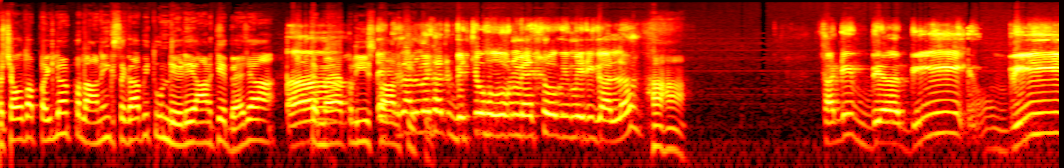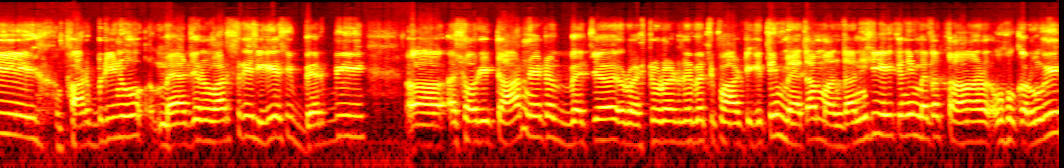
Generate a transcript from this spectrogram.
ਅੱਛਾ ਉਹਦਾ ਪਹਿਲਾਂ ਪਲਾਨਿੰਗ ਸੀਗਾ ਵੀ ਤੂੰ ਨੇੜੇ ਆਣ ਕੇ ਬਹਿ ਜਾ ਤੇ ਮੈਂ ਪੁਲਿਸ ਕਾਲ ਗੱਲ ਮੈਂ ਕੀਤੀ। ਸੱਚ ਵਿੱਚੋਂ ਹੋਰ ਮਿਸ ਹੋ ਗਈ ਮੇਰੀ ਗੱਲ। ਹਾਂ ਹਾਂ। ਸਾਡੀ 20 20 ਫਰਵਰੀ ਨੂੰ ਮੈਰਿਜ ਐਨਵਰਸਰੀ ਸੀਗੀ, ਅਸੀਂ ਬਰਬੀ ਸੌਰੀ ਟਾਰਨੇਟ ਵਿੱਚ ਰੈਸਟੋਰੈਂਟ ਦੇ ਵਿੱਚ ਪਾਰਟੀ ਕੀਤੀ। ਮੈਂ ਤਾਂ ਮੰਨਦਾ ਨਹੀਂ ਸੀ, ਇਹ ਕਹਿੰਦੀ ਮੈਂ ਤਾਂ ਤਾਂ ਉਹ ਕਰੂੰਗੀ,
